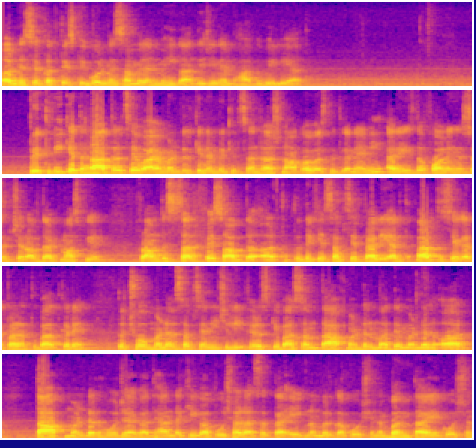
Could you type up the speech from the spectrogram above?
और उन्नीस की गोलमेज सम्मेलन में ही गांधी जी ने भाग भी लिया था। पृथ्वी के धरातल से वायुमंडल की निम्नलिखित संरचनाओं को व्यवस्थित करने, यानी arrange the following structure of the atmosphere from the surface of the earth तो देखिए, सबसे पहली अर्थ अर्थ से अगर अर्थ बात करें तो क्षोभ मंडल सबसे निचली, फिर उसके बाद समताप मंडल, मध्य मंडल और ताप मंडल हो जाएगा। ध्यान रखिएगा, पूछा जा सकता है एक नंबर का क्वेश्चन है, बनता है क्वेश्चन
